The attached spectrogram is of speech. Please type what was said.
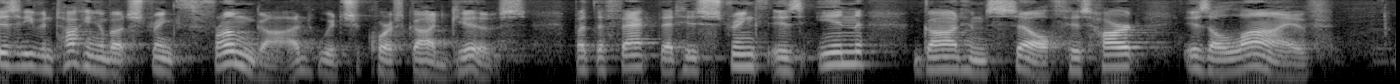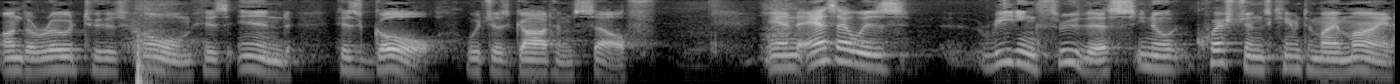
isn't even talking about strength from God, which of course God gives but the fact that his strength is in God himself. His heart is alive on the road to his home, his end, his goal, which is God himself. And as I was reading through this, you know, questions came to my mind.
